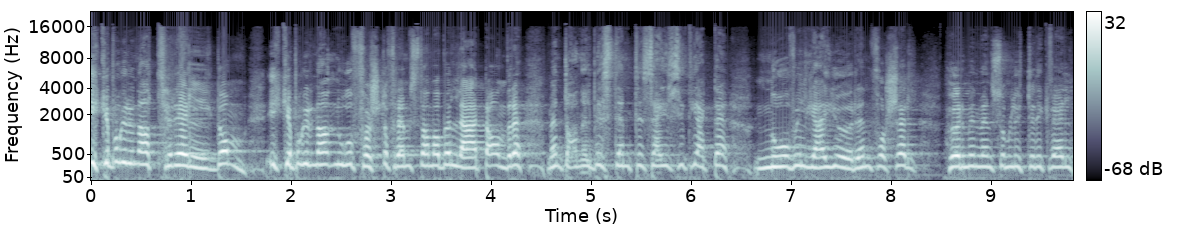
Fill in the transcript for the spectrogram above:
Ikke pga. trelldom, ikke pga. noe først og fremst han hadde lært av andre. Men Daniel bestemte seg i sitt hjerte. Nå vil jeg gjøre en forskjell. Hør, min venn som lytter i kveld,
